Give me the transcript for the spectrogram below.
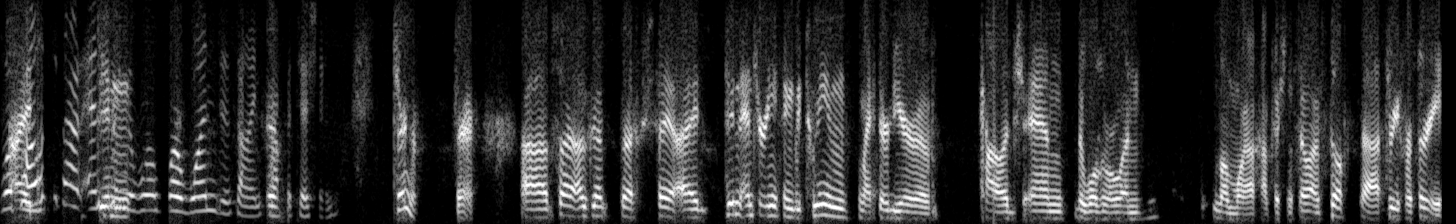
Well, I tell us about entering the World War One design Yeah. competition. Sure, sure. Uh, so I was going to say I didn't enter anything between my third year of college and the World War One memorial competition, so I'm still uh, three for three.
